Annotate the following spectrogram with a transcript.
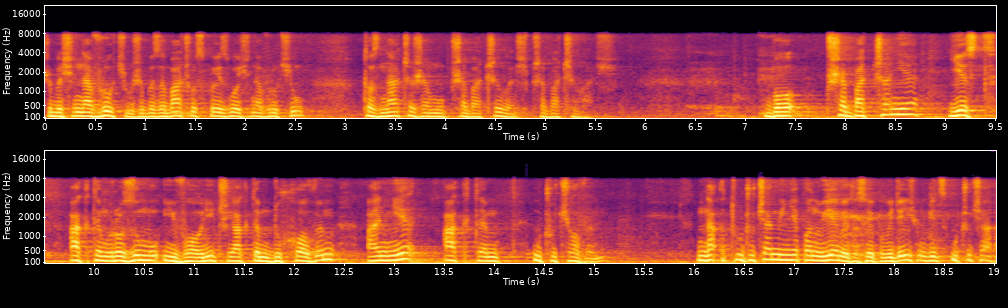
żeby się nawrócił, żeby zobaczył swoje zło i się nawrócił, to znaczy, że mu przebaczyłeś, przebaczyłaś. Bo przebaczenie jest aktem rozumu i woli, czy aktem duchowym, a nie aktem uczuciowym. Nad uczuciami nie panujemy, to sobie powiedzieliśmy, więc uczucia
